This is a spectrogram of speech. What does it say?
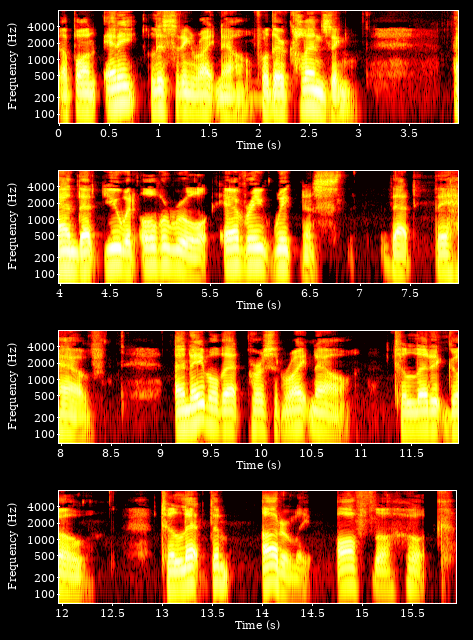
upon any listening right now, for their cleansing, and that you would overrule every weakness that they have. Enable that person right now to let it go, to let them utterly off the hook,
